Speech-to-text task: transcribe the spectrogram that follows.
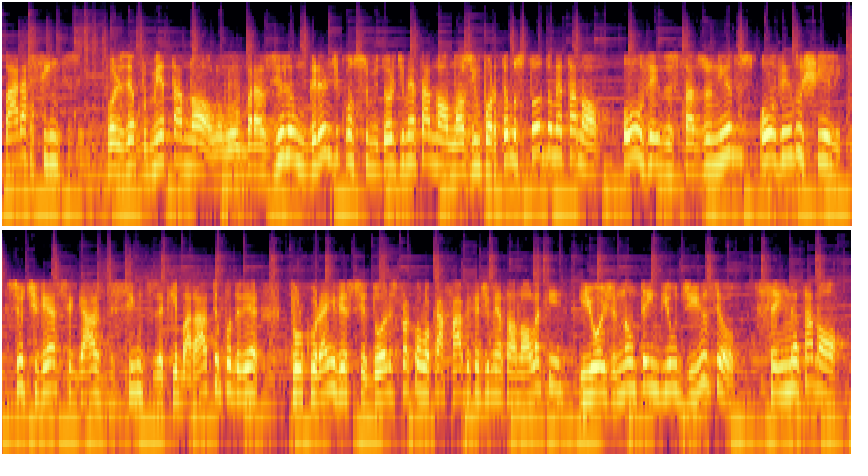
para síntese. Por exemplo, metanol. O Brasil é um grande consumidor de metanol. Nós importamos todo o metanol, ou vem dos Estados Unidos ou vem do Chile. Se eu tivesse gás de síntese aqui barato, eu poderia procurar investidores para colocar fábrica de metanol aqui. E hoje não tem biodiesel sem metanol.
